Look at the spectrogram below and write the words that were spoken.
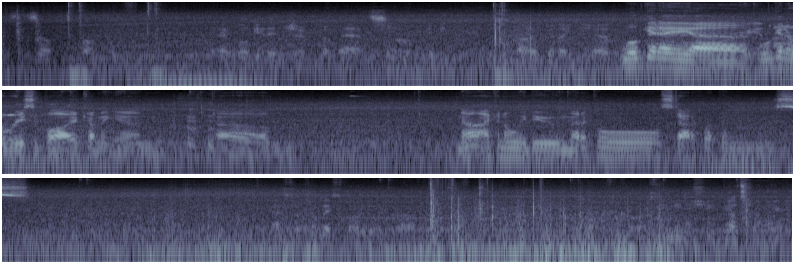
It's the zone despawn. And we'll get injured from that, so maybe it's not a good idea. We'll get a uh, we'll get a resupply coming in. Um, no, I can only do medical, static weapons. That's what the best for you. Ammunition goes from here.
